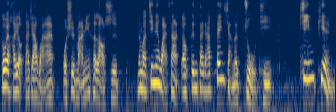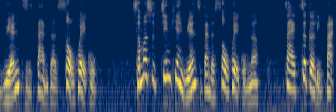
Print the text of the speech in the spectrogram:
各位好友，大家晚安，我是马明和老师。那么今天晚上要跟大家分享的主题：晶片原子弹的受惠股。什么是晶片原子弹的受惠股呢？在这个礼拜。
